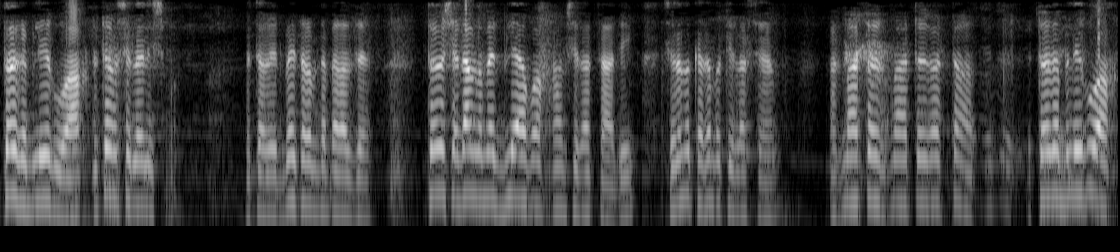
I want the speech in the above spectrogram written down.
תוירה בלי רוח, זה תוירה שלא לשמוע. בתוירה י"ב הרב מדבר על זה. תוירה שאדם לומד בלי הרוח החם של הצדיק, שלא מקרב אותי לשם, אז מה התוירה עשתה? תוירה בלי רוח.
